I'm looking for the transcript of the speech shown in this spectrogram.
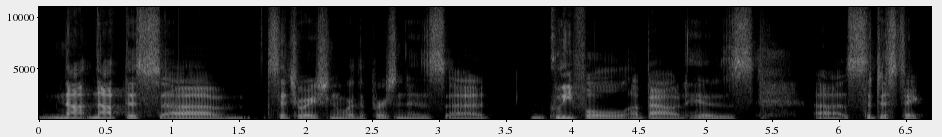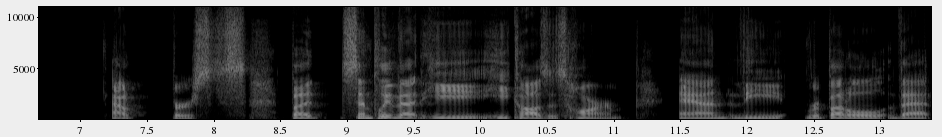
not not this um, situation where the person is uh, gleeful about his uh, sadistic outbursts, but simply that he he causes harm, and the rebuttal that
